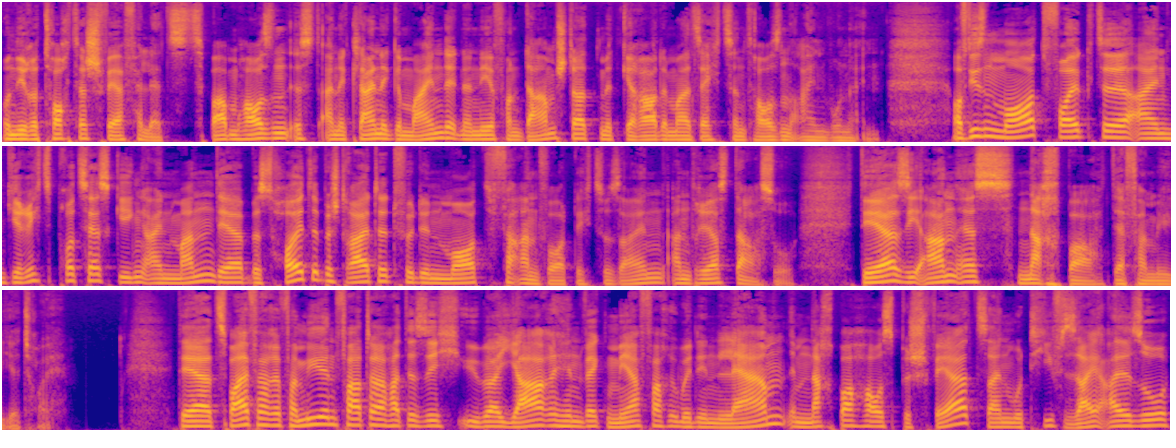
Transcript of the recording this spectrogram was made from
und ihre Tochter schwer verletzt. Babenhausen ist eine kleine Gemeinde in der Nähe von Darmstadt mit gerade mal 16.000 Einwohnern. Auf diesen Mord folgte ein Gerichtsprozess gegen einen Mann, der bis heute bestreitet, für den Mord verantwortlich zu sein, Andreas Darso. Der, Sie ahnen es, Nachbar der Familie Toll. Der zweifache Familienvater hatte sich über Jahre hinweg mehrfach über den Lärm im Nachbarhaus beschwert. Sein Motiv sei also,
